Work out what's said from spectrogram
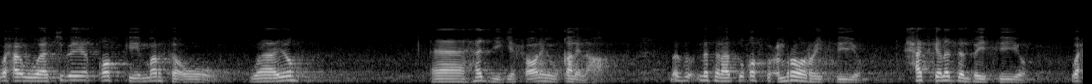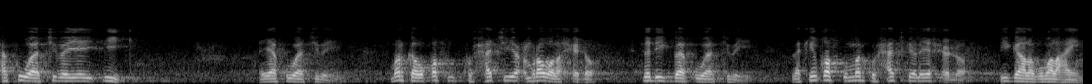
waxa uu waajibayay qofkii marka uu waayo hajigii xoolihii uu qali lahaa. Maala hadduu qofku cumro horreysiiyo xajkana dambaysiiyo waxa ku waajibayay dhiig. Ayaa ku waajibayay. Marka uu qofku xaj iyo cumro wada xidho isna dhiig baa ku waajibayay. Laakiin qofku markuu xaj kaliya xidho dhiiggaa laguma lahayn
